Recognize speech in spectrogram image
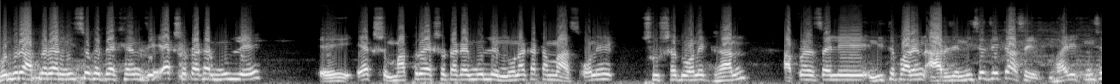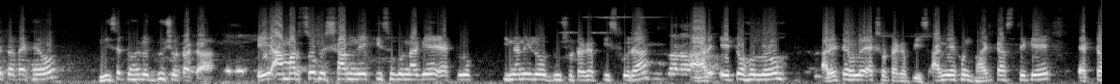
বন্ধুরা আপনারা নিজ চোখে দেখেন যে একশো টাকার মূল্যে এই একশো মাত্র একশো টাকার মূল্যে নোনা কাটা মাছ অনেক সুস্বাদু অনেক ঘ্রাণ। আপনারা চাইলে নিতে পারেন। আর যে নিচে যেটা আছে ভাইরের নিচেটা দেখেও নিচেটা হলো দুইশো টাকা। এই আমার চোখের সামনে কিছুক্ষণ আগে এক লোক কিনা নিল দুইশো টাকা পিস করে আর এটা হলো আর এটা হলো একশো টাকা পিস আমি এখন ভাইয়ের কাছ থেকে একটা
